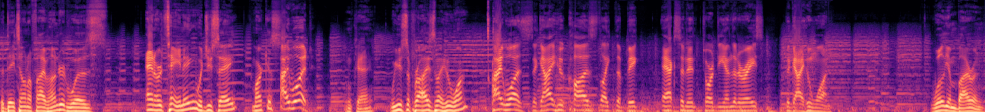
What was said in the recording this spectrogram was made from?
The Daytona 500 was entertaining, would you say, Marcus? I would. Okay. Were you surprised by who won? I was the guy who caused like the big accident toward the end of the race. The guy who won. William Byron.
